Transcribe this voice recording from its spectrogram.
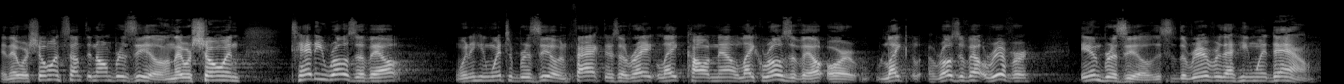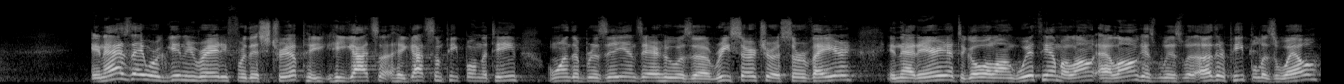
and they were showing something on Brazil, and they were showing Teddy Roosevelt when he went to Brazil. In fact, there's a lake called now Lake Roosevelt or Lake Roosevelt River in Brazil. This is the river that he went down. And as they were getting ready for this trip, he, he, got some, he got some people on the team. One of the Brazilians there who was a researcher, a surveyor in that area to go along with him, along, along as with other people as well.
